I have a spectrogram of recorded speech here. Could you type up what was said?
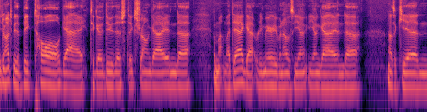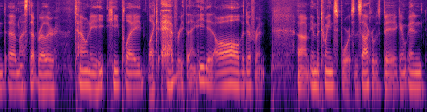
you don't have to be the big tall guy to go do this big strong guy. And uh, my, my, dad got remarried when i was a young young guy. And uh, i was a kid and uh, my stepbrother tony he, he played like everything. He did all the different um, in between sports and soccer was big. And, and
